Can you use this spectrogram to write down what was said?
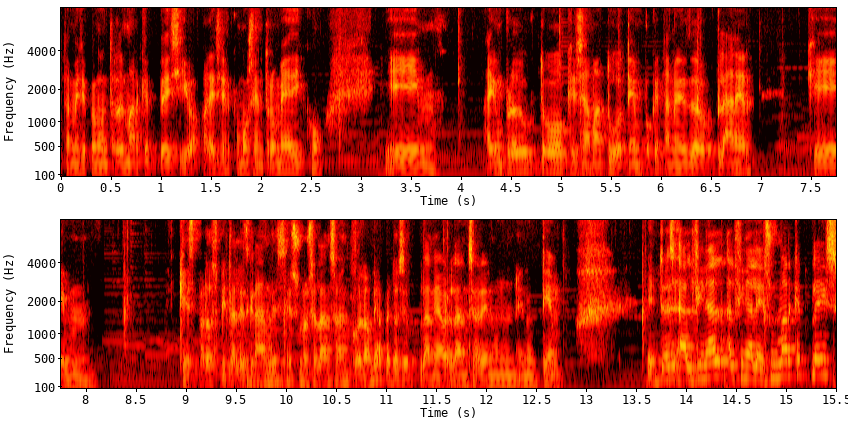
también se puede montar el marketplace y va a aparecer como centro médico. Eh, hay un producto que se llama Tubo Tempo, que también es de Doc Planner, que, que es para hospitales grandes. Eso no se ha lanzado en Colombia, pero se planea lanzar en un, en un tiempo. Entonces, al final, al final es un marketplace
